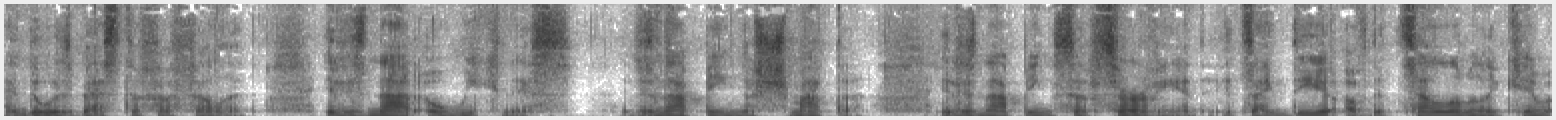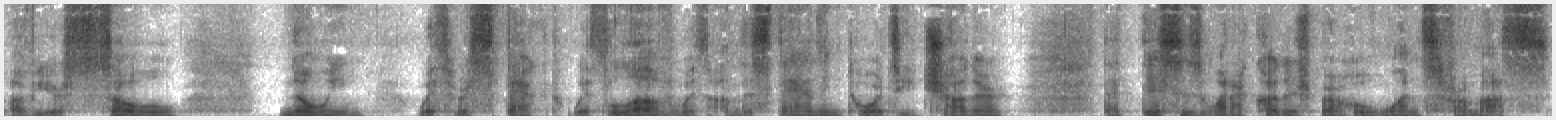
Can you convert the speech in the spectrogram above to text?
and do his best to fulfill it. It is not a weakness. It is not being a shmata. It is not being subservient. It's idea of the tzelem of your soul, knowing with respect, with love, with understanding towards each other, that this is what HaKadosh Baruch Hu wants from us.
